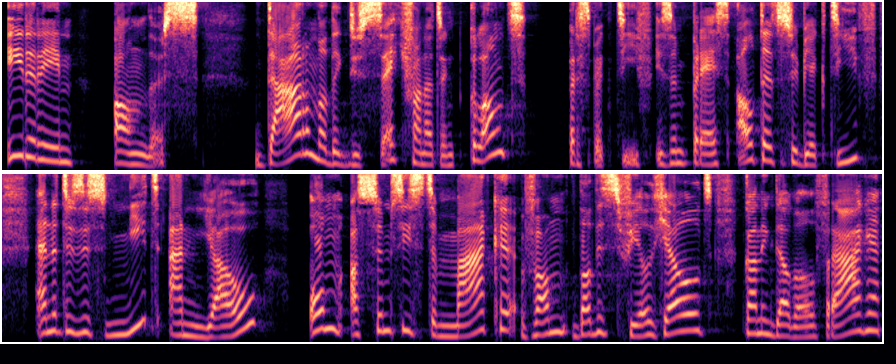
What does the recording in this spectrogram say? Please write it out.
iedereen anders. Daarom dat ik dus zeg vanuit een klantperspectief is een prijs altijd subjectief en het is dus niet aan jou om assumpties te maken van dat is veel geld, kan ik dat wel vragen?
